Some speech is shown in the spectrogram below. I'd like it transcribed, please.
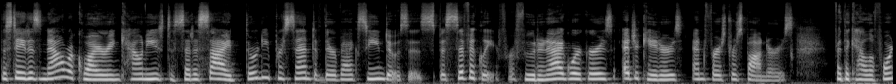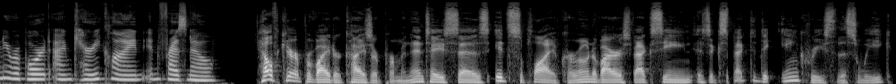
The state is now requiring counties to set aside 30% of their vaccine doses specifically for food and ag workers, educators, and first responders. For the California Report, I'm Kerry Klein in Fresno. Healthcare provider Kaiser Permanente says its supply of coronavirus vaccine is expected to increase this week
